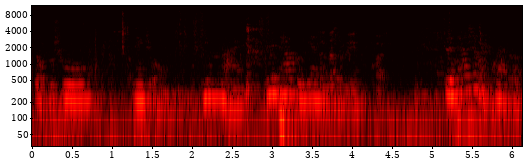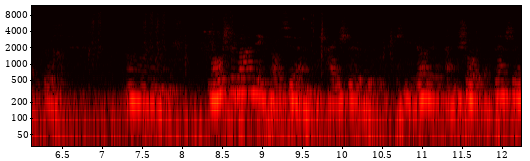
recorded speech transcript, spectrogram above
走不出那种阴霾，因为他和燕子那肯定很快。对，他是很快乐，对，嗯，毛十八那条线还是挺让人难受的，但是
